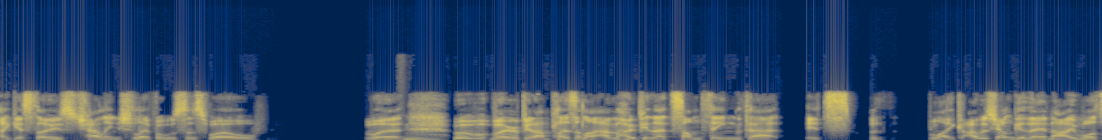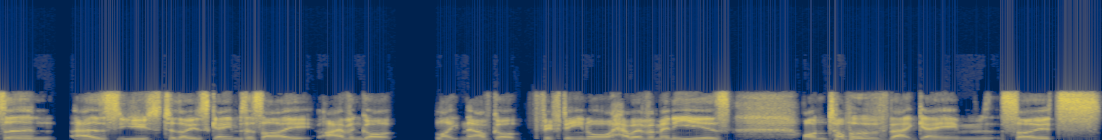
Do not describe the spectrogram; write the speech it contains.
i guess those challenge levels as well were Hmm. were, were a bit unpleasant. Like i'm hoping that's something that it's like i was younger then. I wasn't as used to those games as i i haven't got like now i've got 15 or however many years on top of that game. So it's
